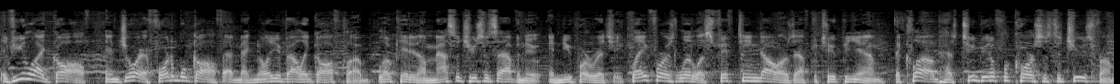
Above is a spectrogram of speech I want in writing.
If you like golf, enjoy affordable golf at Magnolia Valley Golf Club, located on Massachusetts Avenue in New Port Richey. Play for as little as $15 after 2 p.m. The club has two beautiful courses to choose from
